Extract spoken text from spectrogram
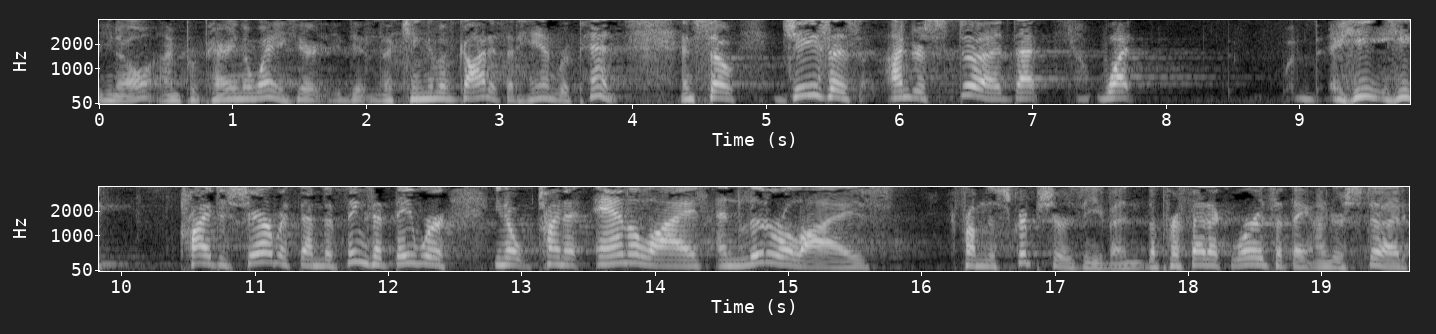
you know, I'm preparing the way. Here, the kingdom of God is at hand, repent. And so Jesus understood that what he, he tried to share with them, the things that they were, you know, trying to analyze and literalize from the scriptures even, the prophetic words that they understood,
